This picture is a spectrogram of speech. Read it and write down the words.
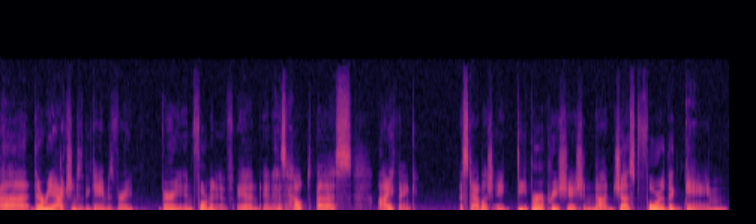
uh, their reaction to the game is very, very informative and, and has helped us, I think, establish a deeper appreciation not just for the game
